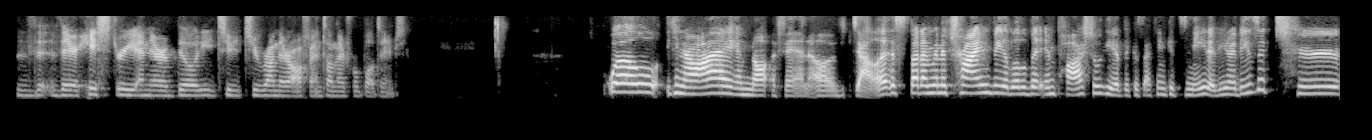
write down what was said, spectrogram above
the, their history and their ability to to run their offense on their football teams? Well, you know, I am not a fan of Dallas, but I'm going to try and be a little bit impartial here because I think it's needed. You know, these are two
